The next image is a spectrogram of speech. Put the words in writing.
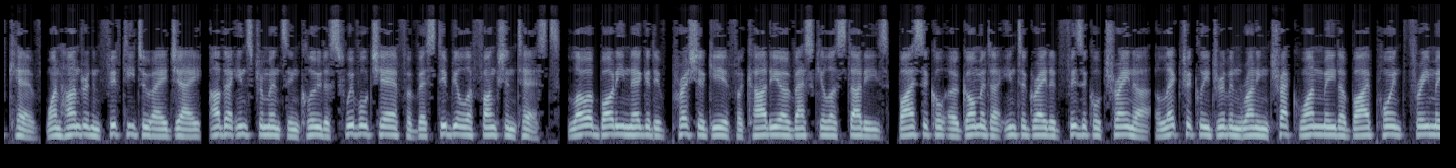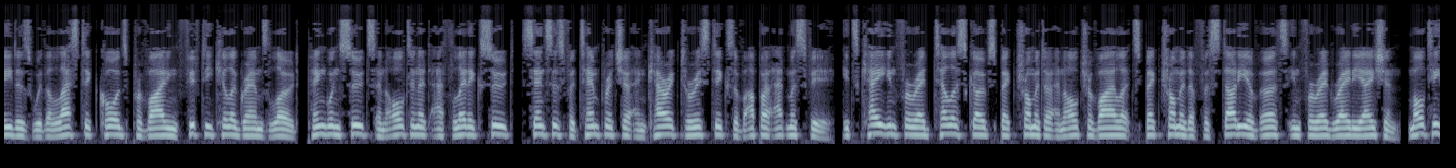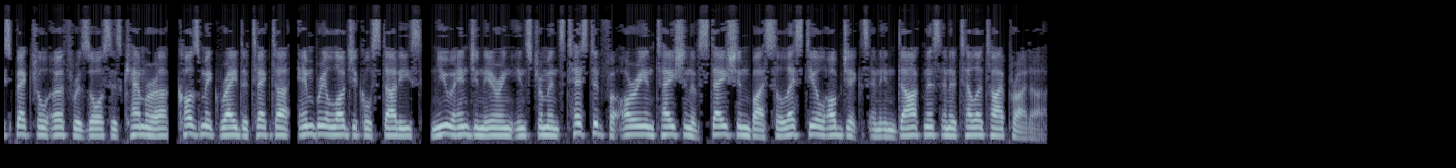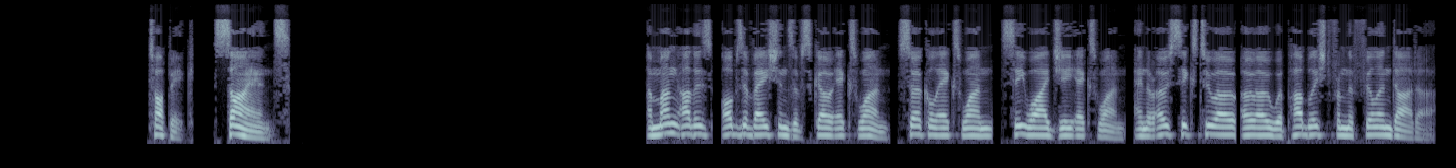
keV 152 AJ. Other instruments include a swivel chair for vestibular function tests, lower body negative pressure gear for cardiovascular studies, bicycle ergometer integrated physical trainer electrically driven running track 1 meter by 0.3 meters with elastic cords providing 50 kilograms load, penguin suits and alternate athletic suit, sensors for temperature and character characteristics of upper atmosphere, its K-infrared telescope spectrometer and ultraviolet spectrometer for study of Earth's infrared radiation, multispectral Earth resources camera, cosmic ray detector, embryological studies, new engineering instruments tested for orientation of station by celestial objects and in darkness and a teletypewriter. Science Among others, observations of SCO X1, Circle X1, CYG X1, and A 0620-00 were published from the Filin data.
